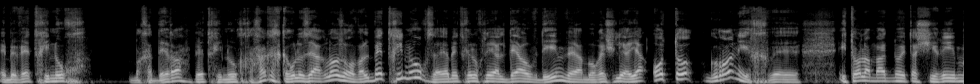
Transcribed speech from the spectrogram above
בבית חינוך. בחדרה, בית חינוך, אחר כך קראו לזה ארלוזור, אבל בית חינוך, זה היה בית חינוך לילדי העובדים, והמורה שלי היה אוטו גרוניך, ואיתו למדנו את השירים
